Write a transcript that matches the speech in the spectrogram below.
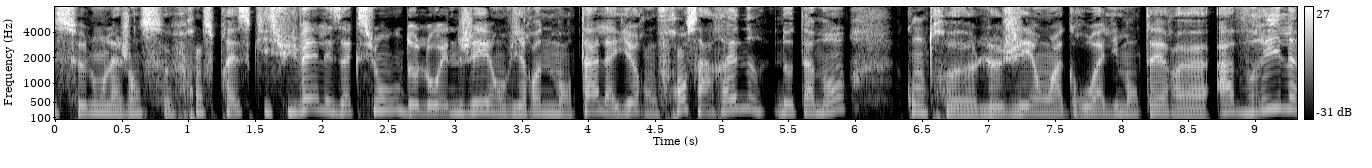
selon l'agence France Presse qui suivait les actions de l'ONG environnementale ailleurs en France, à Rennes notamment, contre le géant agroalimentaire euh, Avril.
